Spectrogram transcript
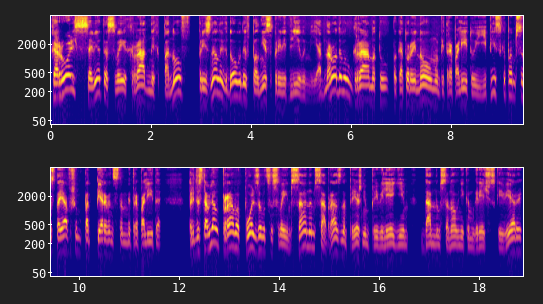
Король с совета своих радных панов признал их доводы вполне справедливыми и обнародовал грамоту, по которой новому митрополиту и епископам, состоявшим под первенством митрополита, предоставлял право пользоваться своим саном сообразно прежним привилегиям, данным сановникам греческой веры,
